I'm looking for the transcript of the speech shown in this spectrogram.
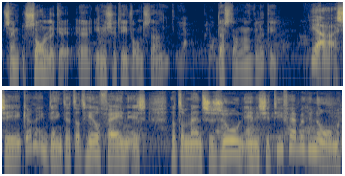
zijn persoonlijke uh, initiatieven ontstaan. Ja, klopt. Dat is dan een gelukkie. Ja, zeker. Ik denk dat dat heel fijn is dat er mensen zo'n initiatief hebben genomen.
